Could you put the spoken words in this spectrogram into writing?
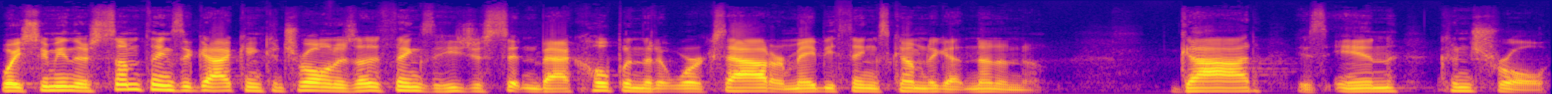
Wait, so you mean there's some things that God can control and there's other things that He's just sitting back hoping that it works out or maybe things come together? No, no, no. God is in control.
